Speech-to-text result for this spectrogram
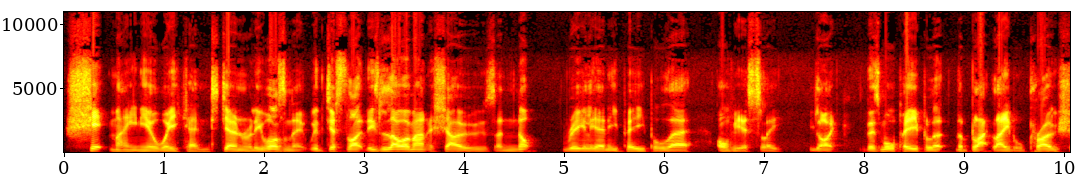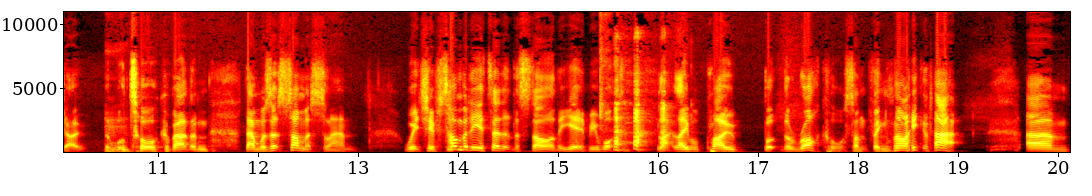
shit mania weekend generally, wasn't it? With just like these low amount of shows and not really any people there. Obviously, like there's more people at the Black Label Pro show that mm. we'll talk about than than was at SummerSlam which if somebody had said at the start of the year, be what Black Label Pro book The Rock or something like that. Um,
